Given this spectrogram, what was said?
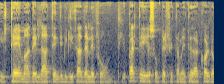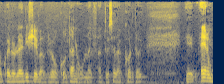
il tema dell'attendibilità delle fonti. A parte io sono perfettamente d'accordo con quello che lei diceva, però non conta nulla il fatto che sia d'accordo. Eh, era un,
